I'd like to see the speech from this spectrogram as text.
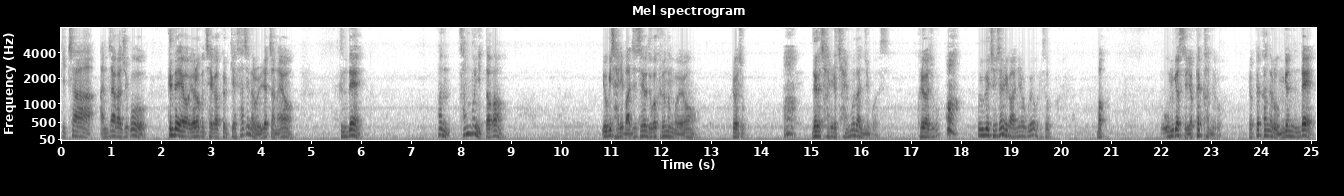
기차 앉아가지고, 근데요, 여러분 제가 그렇게 사진을 올렸잖아요. 근데, 한 3분 있다가, 여기 자리 맞으세요? 누가 그러는 거예요. 그래가지고, 헉! 내가 자리를 잘못 앉은 거였어. 그래가지고, 헉! 여기가 제 자리가 아니라고요? 그래서, 막, 옮겼어요. 옆에 칸으로. 옆에 칸으로 옮겼는데,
